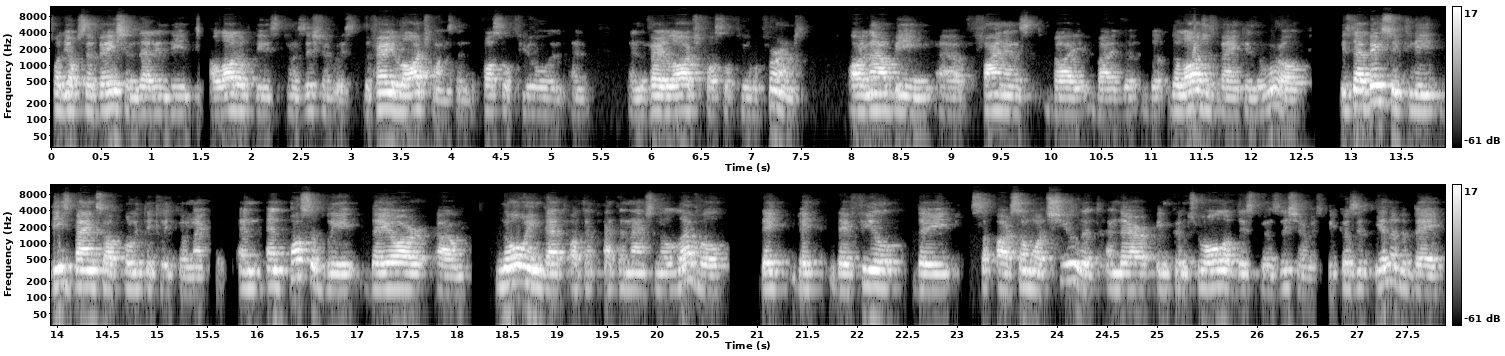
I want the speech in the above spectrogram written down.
for the observation that indeed a lot of these transition risks, the very large ones, and the fossil fuel and, and, and the very large fossil fuel firms, are now being uh, financed by, by the, the, the, largest bank in the world, is that basically these banks are politically connected. And, and possibly they are um, knowing that at the, at the national level, they, they, they feel they are somewhat shielded and they're in control of this transition risk because at the end of the day,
